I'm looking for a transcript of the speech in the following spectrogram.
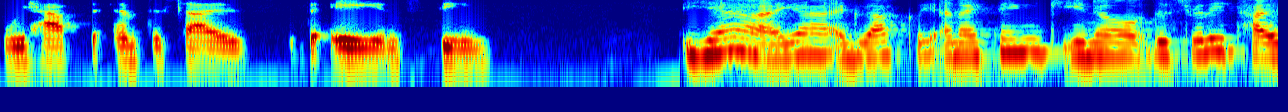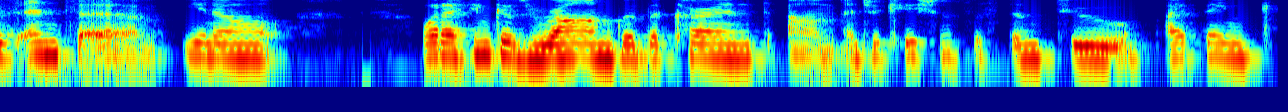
We have to emphasize the A in STEAM. Yeah, yeah, exactly. And I think you know this really ties into um, you know what I think is wrong with the current um, education system too. I think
